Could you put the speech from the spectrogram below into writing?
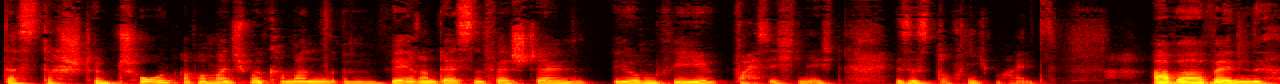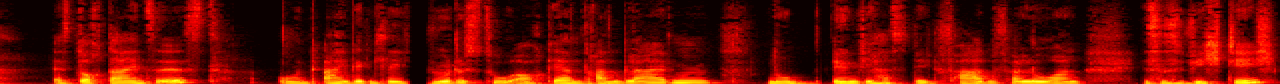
Das, das stimmt schon, aber manchmal kann man äh, währenddessen feststellen, irgendwie, weiß ich nicht, ist es doch nicht meins. Aber wenn es doch deins ist und eigentlich würdest du auch gern dranbleiben, nur irgendwie hast du den Faden verloren, ist es wichtig,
